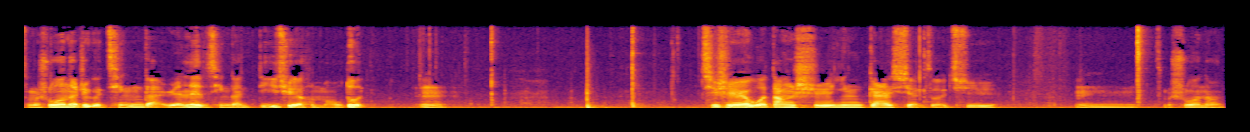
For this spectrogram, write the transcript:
怎么说呢？这个情感，人类的情感的确很矛盾。嗯，其实我当时应该选择去，嗯。怎么说呢？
